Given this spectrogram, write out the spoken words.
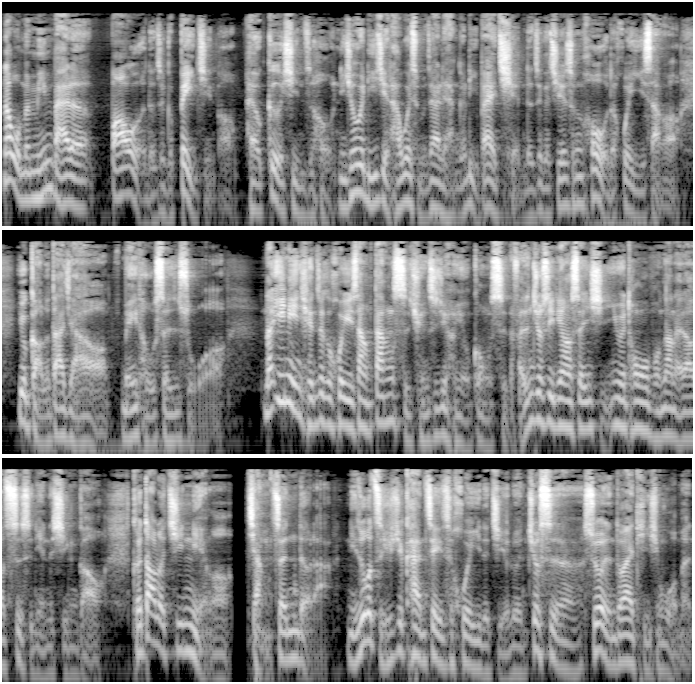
那我们明白了鲍尔的这个背景哦，还有个性之后，你就会理解他为什么在两个礼拜前的这个杰森霍尔的会议上哦，又搞得大家哦眉头深锁哦。那一年前这个会议上，当时全世界很有共识的，反正就是一定要升息，因为通货膨胀来到四十年的新高。可到了今年哦，讲真的啦，你如果仔细去看这一次会议的结论，就是，所有人都在提醒我们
